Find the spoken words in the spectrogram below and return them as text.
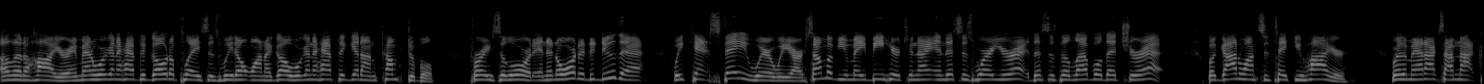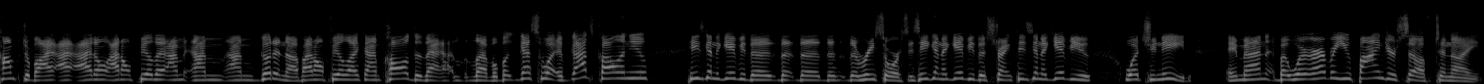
a little higher. Amen. We're going to have to go to places we don't want to go. We're going to have to get uncomfortable. Praise the Lord. And in order to do that, we can't stay where we are. Some of you may be here tonight and this is where you're at. This is the level that you're at. But God wants to take you higher. Brother Maddox, I'm not comfortable. I, I, I, don't I don't feel that I'm I'm I'm good enough. I don't feel like I'm called to that level. But guess what? If God's calling you, He's going to give you the the, the the the resources. He's going to give you the strength. He's going to give you what you need. Amen. But wherever you find yourself tonight,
